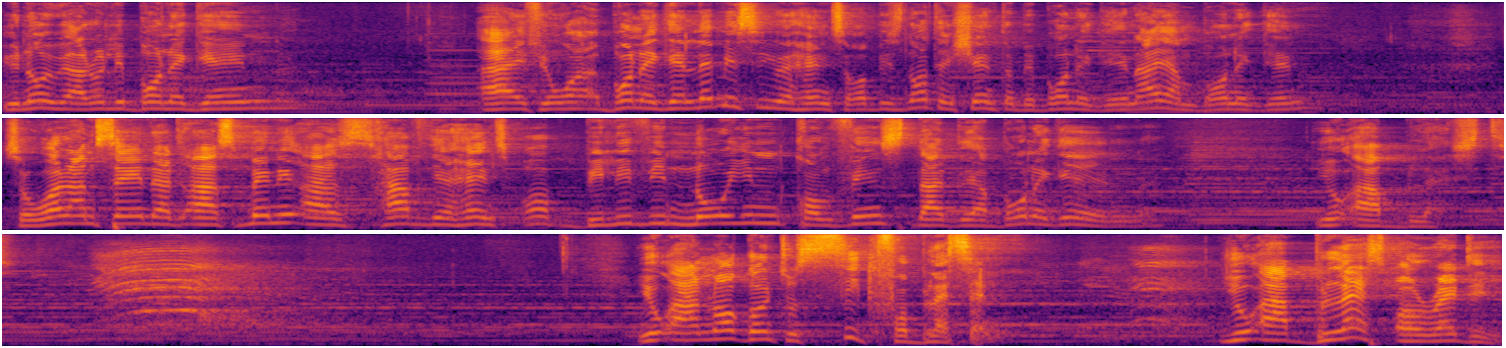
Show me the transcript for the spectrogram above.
You know you are really born again. Uh, if you are born again, let me see your hands up. It's not a shame to be born again. I am born again. So what I'm saying that as many as have their hands up, believing, knowing, convinced that they are born again, you are blessed. You are not going to seek for blessing. You are blessed already.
